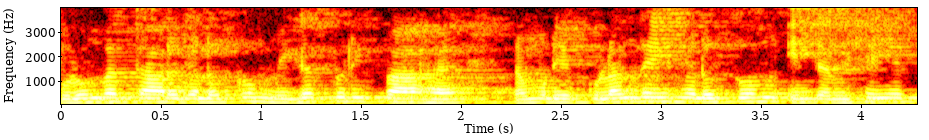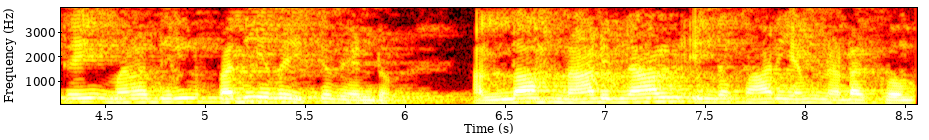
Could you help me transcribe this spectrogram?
குடும்பத்தார்களுக்கும் மிக குறிப்பாக நம்முடைய குழந்தைகளுக்கும் இந்த விஷயத்தை மனதில் பதிய வைக்க வேண்டும். அல்லாஹ் நாடினால் இந்த காரியம் நடக்கும்.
